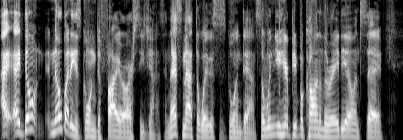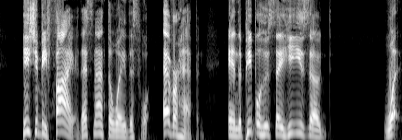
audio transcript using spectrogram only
I I don't nobody is going to fire R.C. Johnson. That's not the way this is going down. So when you hear people calling on the radio and say he should be fired, that's not the way this will ever happen. And the people who say he's a what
